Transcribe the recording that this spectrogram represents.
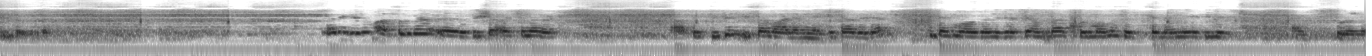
siz orada. Tabii bizim aslında e, dışa açılarak artık bütün İslam alemine hitap eden bir takım organizasyonlar kurmamız da temelleyebilir. Yani burada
